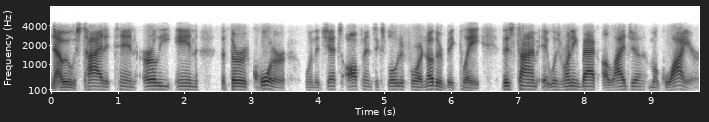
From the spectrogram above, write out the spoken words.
Now it was tied at 10 early in the third quarter when the Jets' offense exploded for another big play. This time it was running back Elijah McGuire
